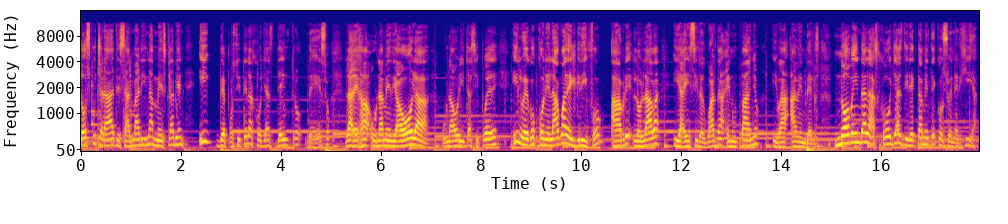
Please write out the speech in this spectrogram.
dos cucharadas de sal marina, mezcla bien y deposite las joyas dentro de eso. La deja una media hora, una horita si puede. Y luego con el agua del grifo abre, lo lava y ahí sí los guarda en un paño y va a venderlos. No venda las joyas directamente con su energía.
